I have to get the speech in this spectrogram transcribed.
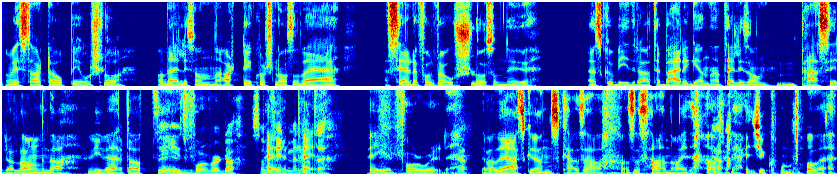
når vi starta opp i Oslo, og det er litt sånn artig hvordan også det Jeg ser det folk fra Oslo som nå ønsker å bidra til Bergen, at det er litt sånn pass it along, da. Vi vet at Pay it forward, da, som Pay- filmen heter. Pay it forward. Ja. Det var det jeg skulle ønske jeg sa, og så sa jeg noe annet fordi jeg ikke kom på det.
